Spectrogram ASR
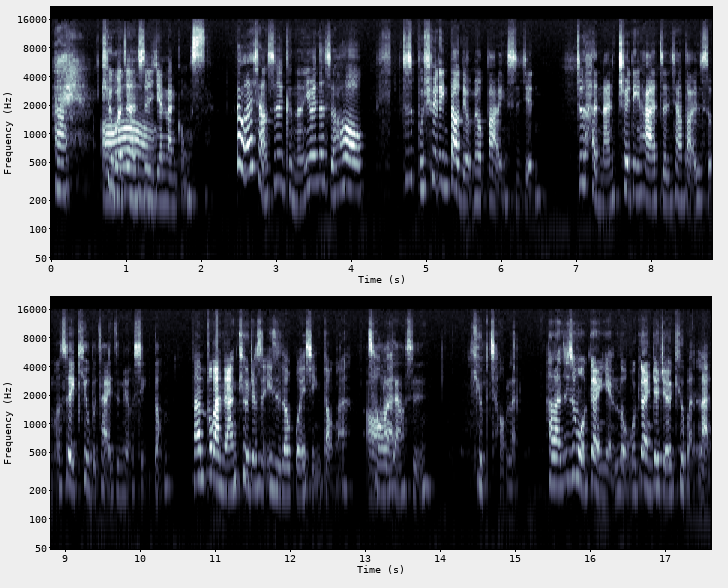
唉，Cube 真的是一间烂公司。Oh. 但我在想，是可能因为那时候就是不确定到底有没有霸凌事件，就是很难确定它的真相到底是什么，所以 Cube 才一直没有行动。反正不管怎样，Cube 就是一直都不会行动啊，oh, 超烂，像是 Cube 超烂。好了，这是我个人言论，我个人就觉得 Cube 很烂。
